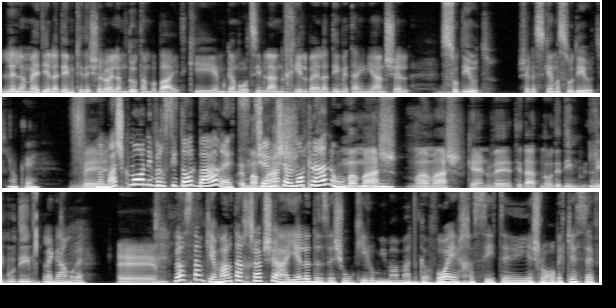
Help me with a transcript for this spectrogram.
ללמד ילדים כדי שלא ילמדו אותם בבית כי הם גם רוצים להנחיל בילדים את העניין של סודיות של הסכם הסודיות. אוקיי. ו... ממש כמו אוניברסיטאות בארץ, ממש. שהן משלמות לנו. ממש ממש כן ואת יודעת מעודדים לימודים. לגמרי. אמ, לא סתם, כי אמרת עכשיו שהילד הזה שהוא כאילו ממעמד גבוה יחסית, אה, יש לו הרבה כסף,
